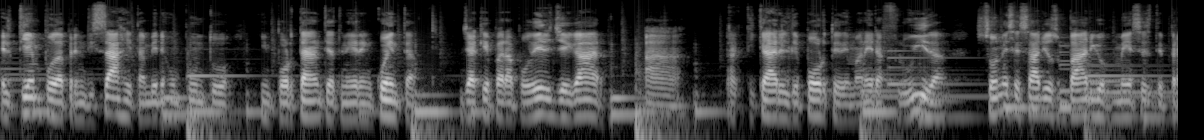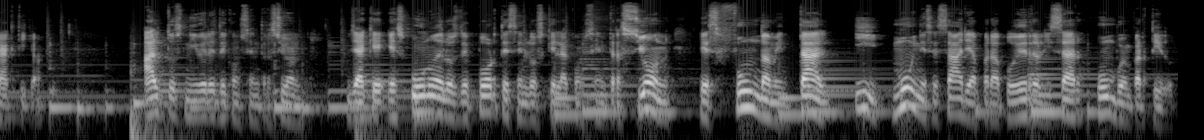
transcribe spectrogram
El tiempo de aprendizaje también es un punto importante a tener en cuenta, ya que para poder llegar a practicar el deporte de manera fluida son necesarios varios meses de práctica. Altos niveles de concentración, ya que es uno de los deportes en los que la concentración es fundamental y muy necesaria para poder realizar un buen partido.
